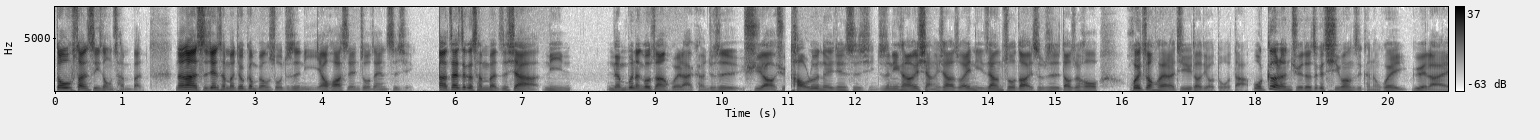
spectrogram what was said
都算是一种成本。那当然，时间成本就更不用说，就是你要花时间做这件事情。那在这个成本之下，你。能不能够赚回来，可能就是需要去讨论的一件事情。就是你可能会想一下，说，哎，你这样做到底是不是到最后会赚回来的几率到底有多大？我个人觉得这个期望值可能会越来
